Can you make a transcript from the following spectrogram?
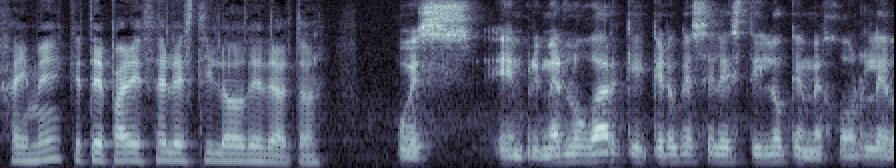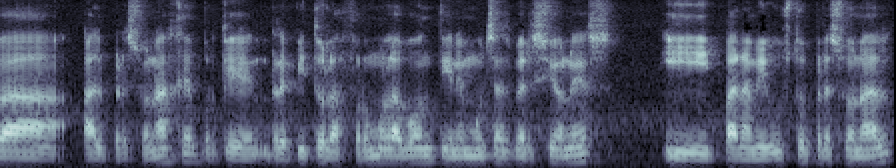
Jaime, ¿qué te parece el estilo de Dalton? Pues en primer lugar que creo que es el estilo que mejor le va al personaje, porque repito, la Fórmula Bond tiene muchas versiones y para mi gusto personal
